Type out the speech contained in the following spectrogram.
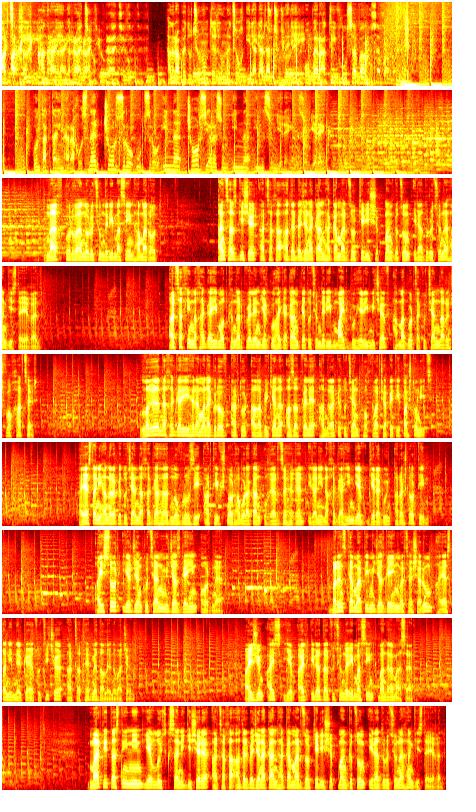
Արցախի հանրային ռադիո, ռադիո։ Հանրապետությունում տեղի ունեցող իրադարձությունների օպերատիվ լուսաբանում։ Կոնտակտային հեռախոսներ 40809 439 Նախ ուրվանորությունների մասին համարոտ Անցած գիշեր Արցախա-ադրբեջանական հակամարձօրքերի շփման գծում իրադրությունը հանգիստ է եղել։ Արցախի նախագահի մոտ քննարկվել են երկու հայկական պետությունների մայր բուհերի միջև համագործակցության առնչվող հարցեր։ ԼՂ նախագահի հրամանագրով Արթուր Աղաբեկյանը ազատվել է հանրապետության փոխվարչապետի պաշտոնից։ Հայաստանի Հանրապետության նախագահը Նովրուզի արդիվ շնորհավորական ուղերձ է հղել Իրանի նախագահին եւ Գերագույն առաջնորդին։ Այսօր երջանկության միջազգային օրն է։ Բրընսկամարտի միջազգային մրցաշարում Հայաստանի ներկայացուցիչը արծաթե մեդալ է նվաճել։ Այժմ այս եւ այլ իրադարձությունների մասին մանրամասը։ Մարտի 19-ին եւ լույս 20-ի գիշերը Արցախա-ադրբեջանական հակամարձօրքերի շփման գծում իրադրությունը հանգիստ է եղել։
